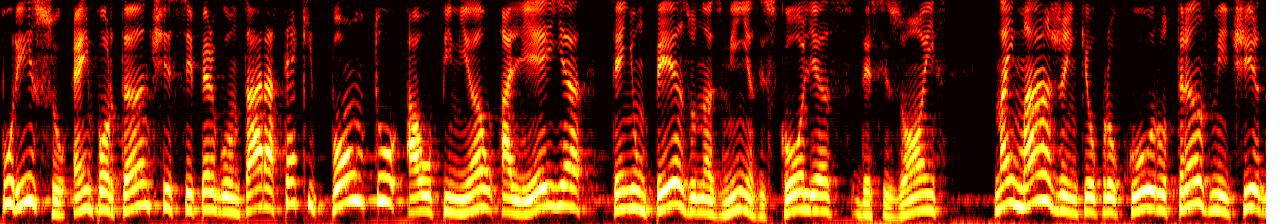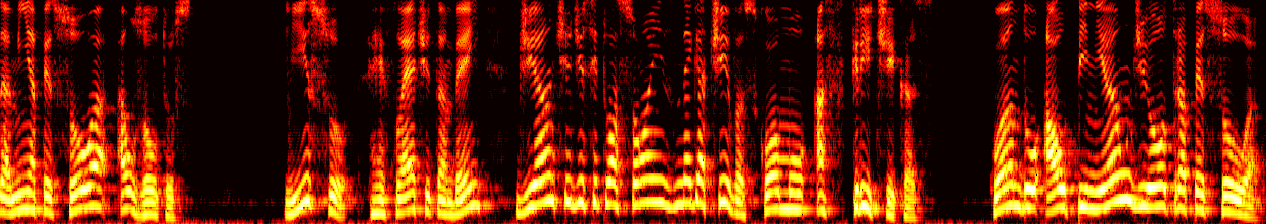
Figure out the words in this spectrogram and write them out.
Por isso, é importante se perguntar até que ponto a opinião alheia tem um peso nas minhas escolhas, decisões, na imagem que eu procuro transmitir da minha pessoa aos outros. Isso reflete também diante de situações negativas, como as críticas. Quando a opinião de outra pessoa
